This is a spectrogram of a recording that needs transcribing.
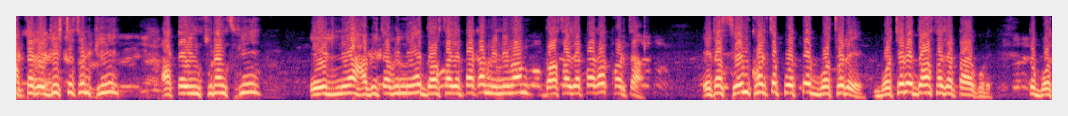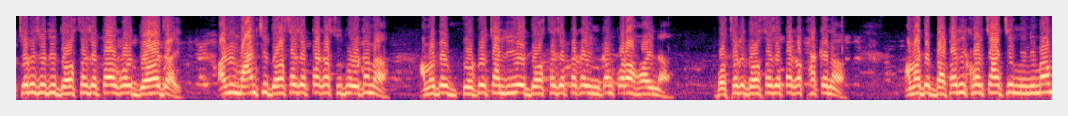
একটা রেজিস্ট্রেশন ফি একটা ইন্স্যুরেন্স ফি এই নিয়ে হাবি চাবি নিয়ে দশ হাজার টাকা মিনিমাম দশ হাজার টাকা খরচা। এটা সেম খরচা প্রত্যেক বছরে বছরে দশ হাজার টাকা করে। তো বছরে যদি দশ হাজার টাকা করে দেওয়া যায়, আমি মানছি দশ হাজার টাকা শুধু ওটা না, আমাদের টোটো চালিয়ে দশ হাজার টাকা ইনকাম করা হয় না। বছরে দশ হাজার টাকা থাকে না। আমাদের ব্যাটারি খরচা আছে মিনিমাম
